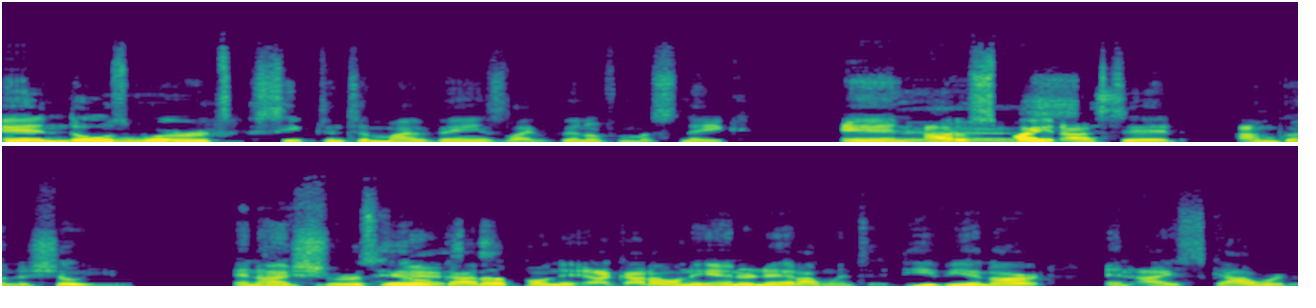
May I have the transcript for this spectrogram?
And those Ooh. words seeped into my veins like venom from a snake. And yes. out of spite, I said, "I'm going to show you." And Thank I sure you. as hell yes. got up on it. I got on the internet. I went to DeviantArt and I scoured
